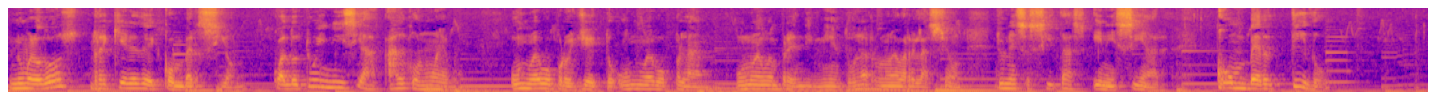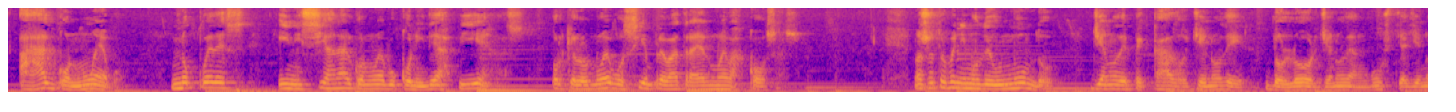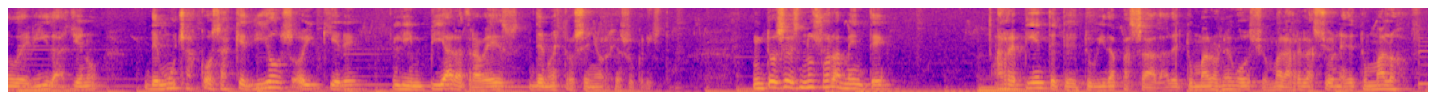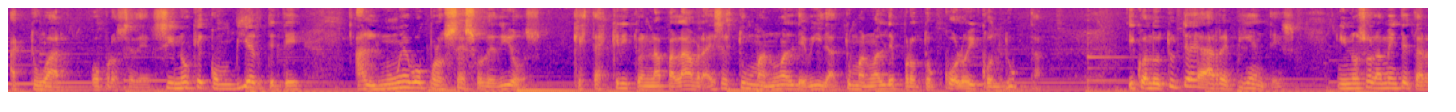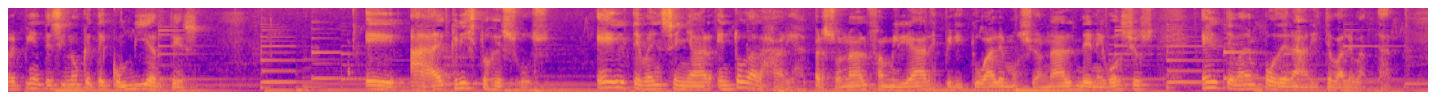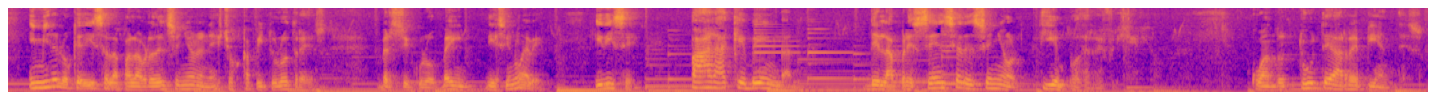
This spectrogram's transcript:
Número dos, requiere de conversión. Cuando tú inicias algo nuevo, un nuevo proyecto, un nuevo plan, un nuevo emprendimiento, una nueva relación, tú necesitas iniciar convertido a algo nuevo. No puedes iniciar algo nuevo con ideas viejas, porque lo nuevo siempre va a traer nuevas cosas. Nosotros venimos de un mundo lleno de pecado, lleno de dolor, lleno de angustia, lleno de heridas, lleno de muchas cosas que Dios hoy quiere limpiar a través de nuestro Señor Jesucristo. Entonces, no solamente arrepiéntete de tu vida pasada, de tus malos negocios, malas relaciones, de tus malos actuar o proceder, sino que conviértete al nuevo proceso de Dios que está escrito en la palabra. Ese es tu manual de vida, tu manual de protocolo y conducta. Y cuando tú te arrepientes, y no solamente te arrepientes, sino que te conviertes eh, a Cristo Jesús, Él te va a enseñar en todas las áreas, personal, familiar, espiritual, emocional, de negocios. Él te va a empoderar y te va a levantar. Y mire lo que dice la palabra del Señor en Hechos capítulo 3, versículo 20, 19. Y dice, para que vengan de la presencia del Señor tiempos de refrigerio. Cuando tú te arrepientes,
